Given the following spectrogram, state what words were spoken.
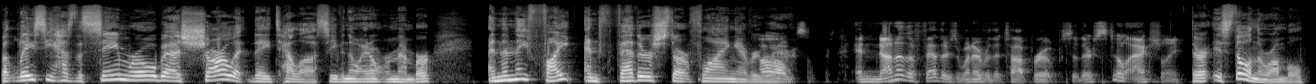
But Lacey has the same robe as Charlotte, they tell us, even though I don't remember. And then they fight, and feathers start flying everywhere. Oh, and none of the feathers went over the top rope, so they're still actually There is still in the Rumble,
